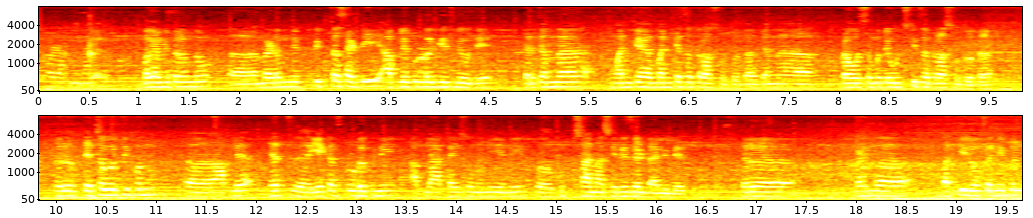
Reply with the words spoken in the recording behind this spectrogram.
प्रोडक्ट मी माझे बघा मित्रांनो मॅडमने पित्तासाठी आपले प्रोडक्ट घेतले होते तर त्यांना मणक्या मणक्याचा त्रास होत होता त्यांना प्रवासामध्ये उचकीचा त्रास होत होता. तर त्याच्यावरती पण आपल्या ह्याच एकाच प्रोडक्टने आपल्या आकाई सोननी यांनी खूप छान असे रिझल्ट आलेले आहेत. तर मॅडम अं, बाकी लोकांनी पण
